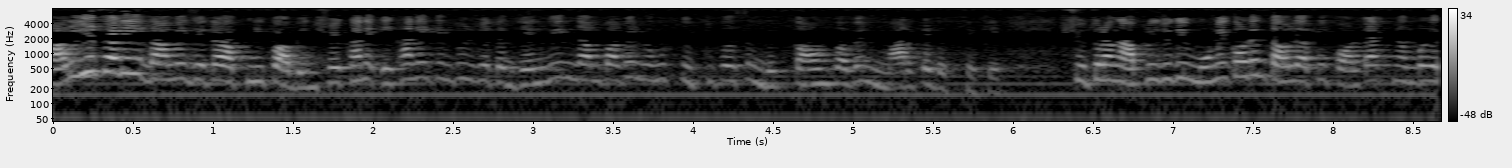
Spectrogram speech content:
বাড়িয়ে চাড়িয়ে দামে যেটা আপনি পাবেন সেখানে এখানে কিন্তু সেটা জেনুইন দাম পাবেন এবং ফিফটি পার্সেন্ট ডিসকাউন্ট পাবেন মার্কেটের থেকে। সুতরাং আপনি যদি মনে করেন তাহলে আপনি কন্ট্যাক্ট নম্বরে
